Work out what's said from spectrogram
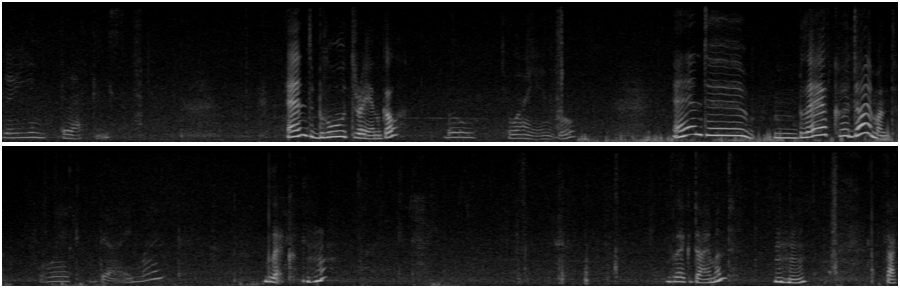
Green trapeze. and blue triangle Blue triangle. and uh, mm, black diamond. Black diamond. Black. Мгм. Black diamond. Мгм. Так,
